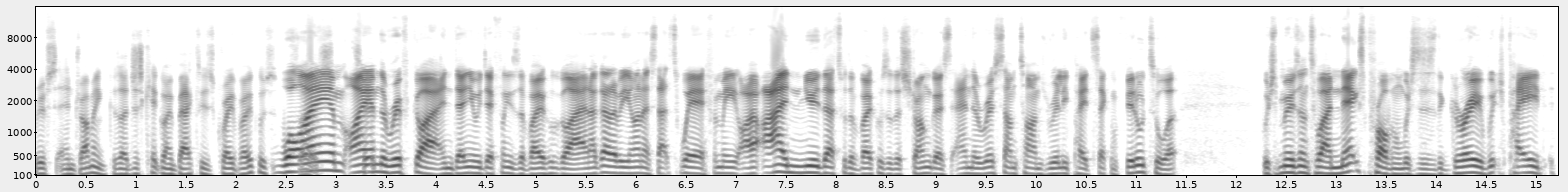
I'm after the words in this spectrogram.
riffs and drumming because I just kept going back to his great vocals. Well, So I am I am the riff guy, and Daniel definitely is the vocal guy. And I gotta be honest, that's where for me, I, I knew that's where the vocals are the strongest, and the riff sometimes really played second fiddle to it. Which moves on to our next problem, which is the groove, which played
